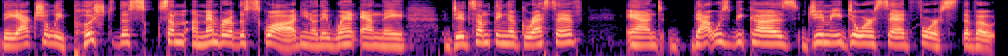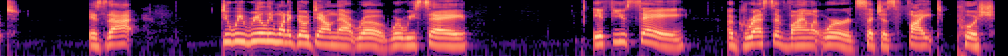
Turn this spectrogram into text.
they actually pushed the some a member of the squad. You know, they went and they did something aggressive, and that was because Jimmy Dore said force the vote. Is that? Do we really want to go down that road where we say, if you say aggressive, violent words such as fight, push,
